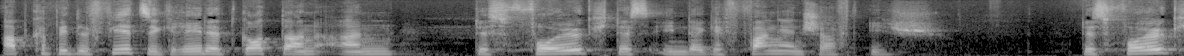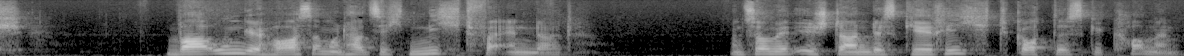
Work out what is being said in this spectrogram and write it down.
Ab Kapitel 40 redet Gott dann an das Volk, das in der Gefangenschaft ist. Das Volk war ungehorsam und hat sich nicht verändert. Und somit ist dann das Gericht Gottes gekommen.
